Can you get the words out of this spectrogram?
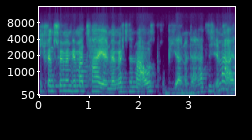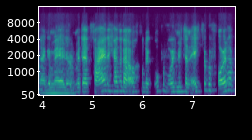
ich finde es schön, wenn wir mal teilen. Wer möchte denn mal ausprobieren? Und dann hat sich immer einer gemeldet. Und mit der Zeit, ich hatte da auch so eine Gruppe, wo ich mich dann echt so gefreut habe,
